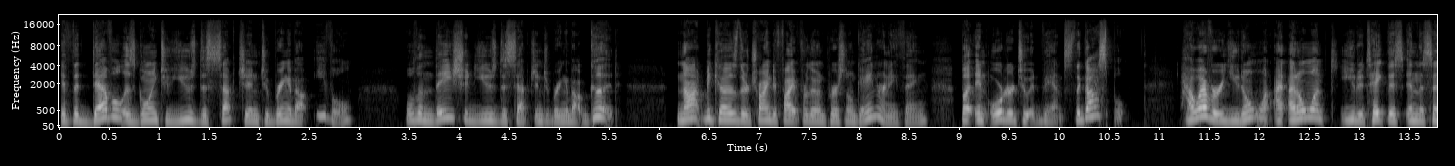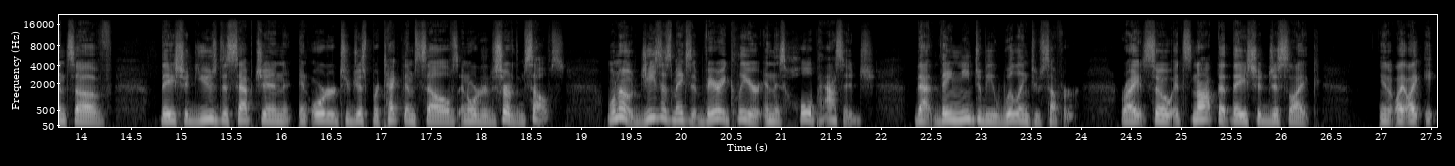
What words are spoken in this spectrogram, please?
If the devil is going to use deception to bring about evil, well, then they should use deception to bring about good. Not because they're trying to fight for their own personal gain or anything, but in order to advance the gospel. However, you don't want I don't want you to take this in the sense of they should use deception in order to just protect themselves in order to serve themselves. Well, no, Jesus makes it very clear in this whole passage that they need to be willing to suffer, right? So it's not that they should just like, you know, like like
